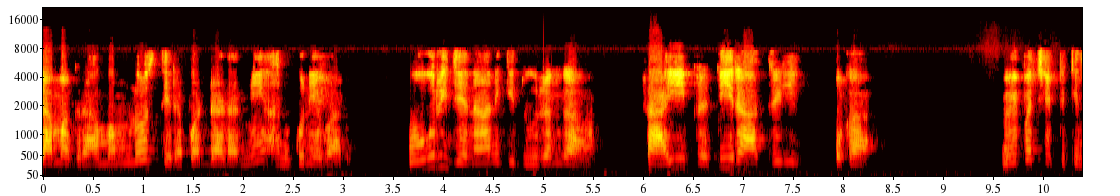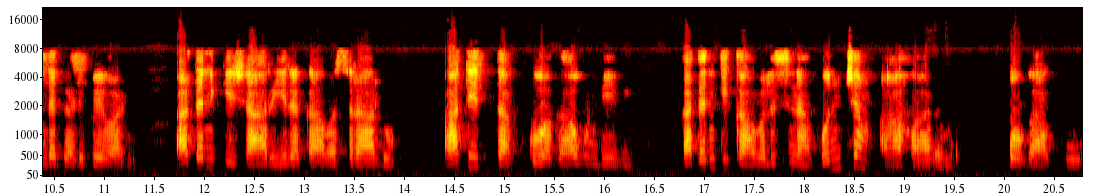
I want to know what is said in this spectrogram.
తమ గ్రామంలో స్థిరపడ్డాడని అనుకునేవారు. ఊరి జనానికి దూరంగా సాయి ప్రతి రాత్రి ఒక వేప చెట్టు కింద గడిపేవాడు. అతనికి శారీరక అవసరాలు అతి తక్కువగా ఉండేవి. అతనికి కావలసిన కొంచెం ఆహారం పొగాకు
